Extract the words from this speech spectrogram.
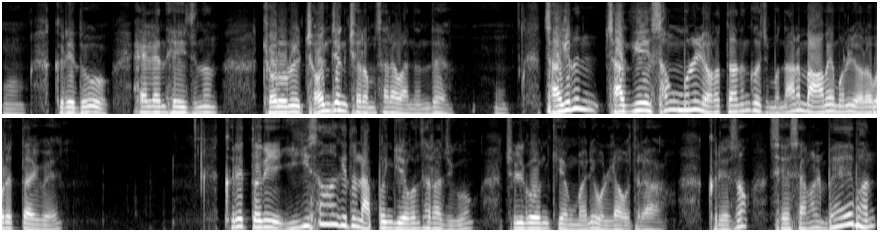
어, 그래도 헬렌 헤이즈는 결혼을 전쟁처럼 살아왔는데 어, 자기는 자기의 성문을 열었다는 거지 뭐 나는 마음의 문을 열어버렸다 이거예요. 그랬더니 이상하게도 나쁜 기억은 사라지고 즐거운 기억만이 올라오더라. 그래서 세상을 매번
